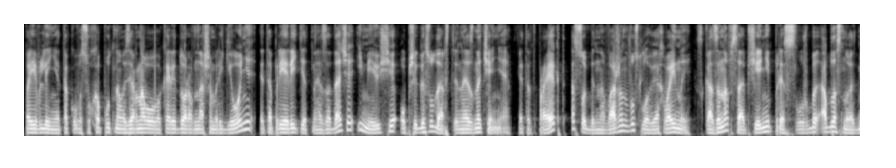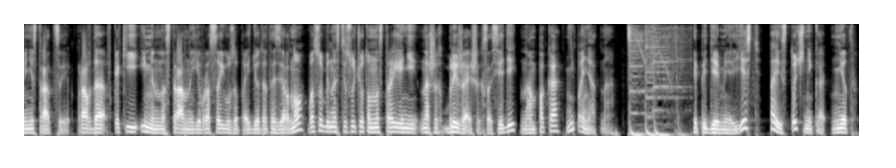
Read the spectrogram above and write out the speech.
«Появление такого сухопутного зернового коридора в нашем регионе – это приоритетная задача, имеющая общегосударственное значение. Этот проект особенно важен в условиях войны», сказано в сообщении пресс-службы областной администрации. Правда, в какие именно страны Евросоюза пойдет это зерно, в особенности с учетом настроений наших ближайших соседей, нам пока непонятно. Эпидемия есть, а источника нет.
